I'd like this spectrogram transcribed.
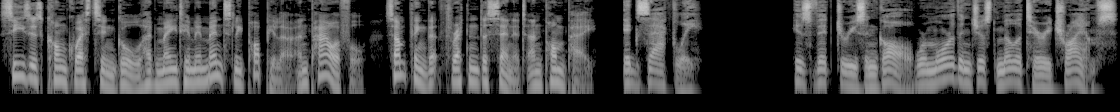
Caesar's conquests in Gaul had made him immensely popular and powerful, something that threatened the Senate and Pompey. Exactly. His victories in Gaul were more than just military triumphs,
